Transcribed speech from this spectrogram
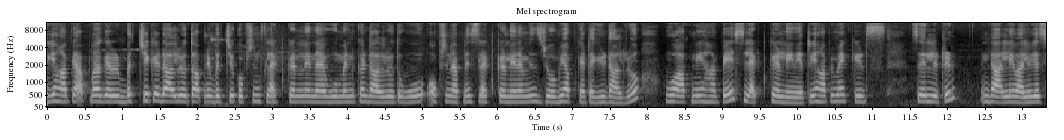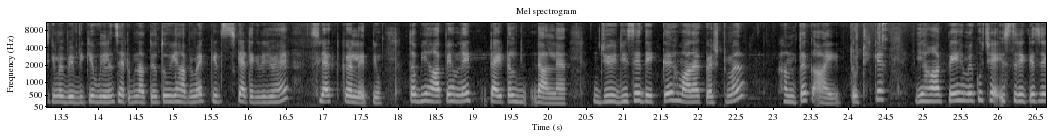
यहाँ पे आप अगर बच्चे के डाल रहे हो तो आपने बच्चे का ऑप्शन सेलेक्ट कर लेना है वुमेन का डाल रहे हो तो वो ऑप्शन आपने सेलेक्ट कर लेना है मीन्स जो भी आप कैटेगरी डाल रहे हो, वो आपने यहाँ पे सिलेक्ट कर लेनी है। तो यहाँ पे मैं किड्स से रिलेटेड डालने वाली हूँ, जैसे कि मैं बेबी के वुलन सेट बनाती हूँ तो यहाँ पे मैं किड्स कैटेगरी जो है सिलेक्ट कर लेती हूँ। तब यहाँ पे हमने टाइटल डालना है, जो, जिसे देख कर हमारा कस्टमर हम तक आए तो ठीक है? यहाँ पे हमें कुछ इस तरीके से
